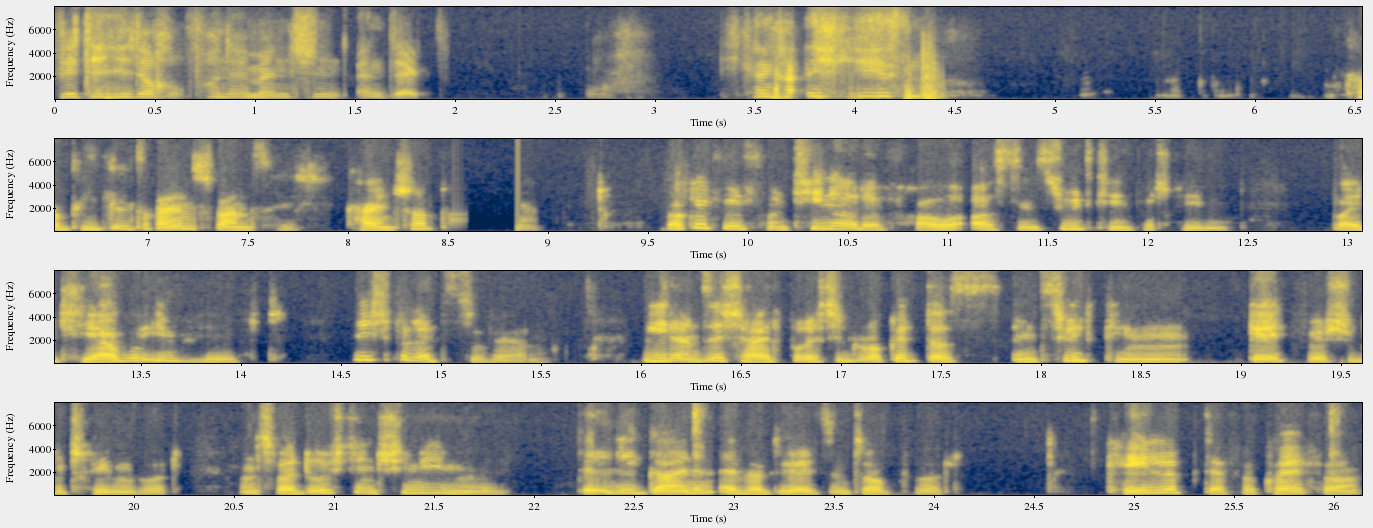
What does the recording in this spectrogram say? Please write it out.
wird dann jedoch von den Menschen entdeckt. Ich kann gerade nicht lesen. Kapitel 23 Kein Shop Rocket wird von Tina, der Frau aus dem Sweet King, vertrieben, wobei Thiago ihm hilft, nicht verletzt zu werden. Wieder in Sicherheit berichtet Rocket, dass im Sweet King Geldwäsche betrieben wird, und zwar durch den Chemiemüll, der illegal in Everglades entsorgt wird. Caleb, der Verkäufer,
